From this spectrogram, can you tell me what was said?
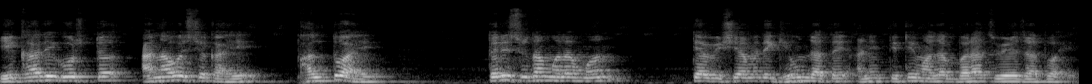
एखादी गोष्ट अनावश्यक आहे फालतू आहे तरीसुद्धा मला मन त्या विषयामध्ये घेऊन जाते आणि तिथे माझा बराच वेळ जातो आहे.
